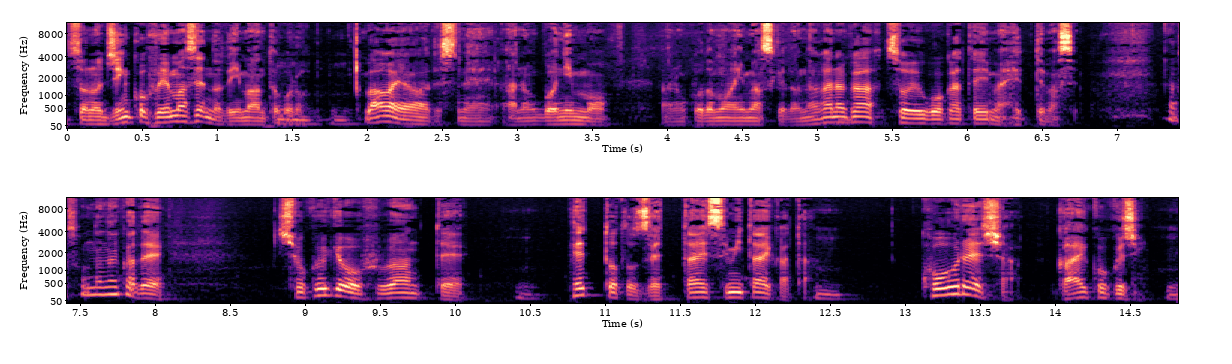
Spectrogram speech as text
その人口増えませんので、今のところ。我が家はですね、あの、5人も、あの、子供がいますけど、なかなかそういうご家庭今減ってます。そんな中で、職業不安定、ペットと絶対住みたい方、高齢者、外国人、うん、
